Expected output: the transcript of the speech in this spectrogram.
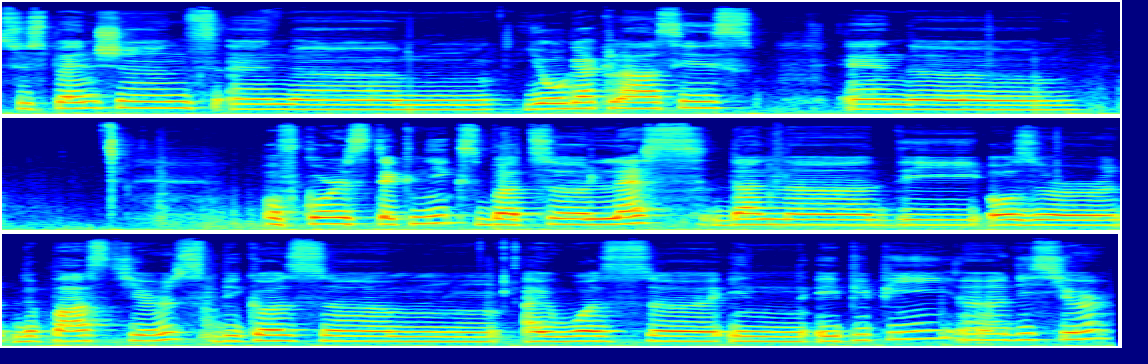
suspensions and um, yoga classes and um, of course techniques but uh, less than uh, the other the past years because um, i was uh, in app uh, this year.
